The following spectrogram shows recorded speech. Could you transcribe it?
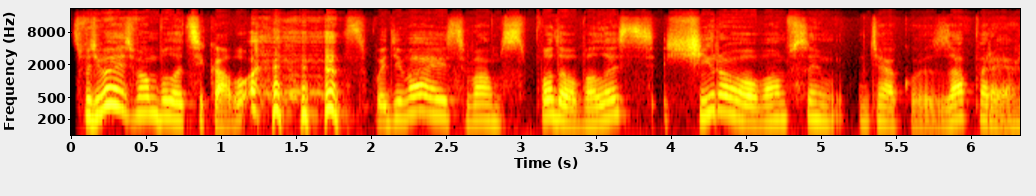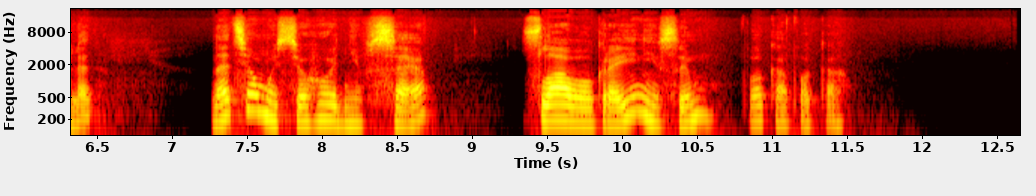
Сподіваюсь, вам було цікаво. Сподіваюсь, вам сподобалось. Щиро вам всім дякую за перегляд. На цьому сьогодні все. Слава Україні і всім пока-пока.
